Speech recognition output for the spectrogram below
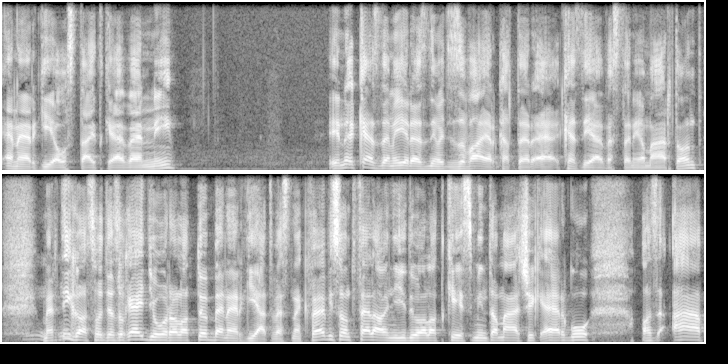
energiaosztályt kell venni, én kezdem érezni, hogy ez a Wirecutter el, kezdi elveszteni a Mártont, mert igaz, hogy azok egy óra alatt több energiát vesznek fel, viszont fele annyi idő alatt kész, mint a másik, ergo az A+++++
